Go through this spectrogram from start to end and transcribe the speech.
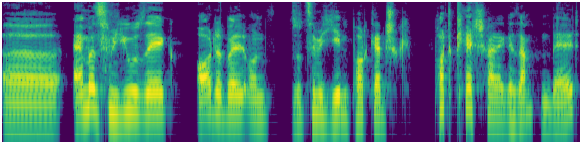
äh, Amazon Music, Audible und so ziemlich jeden Podcast Podcatcher der gesamten Welt.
